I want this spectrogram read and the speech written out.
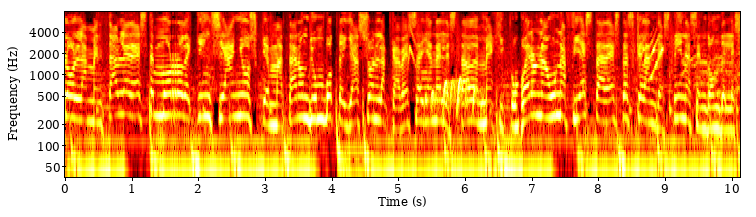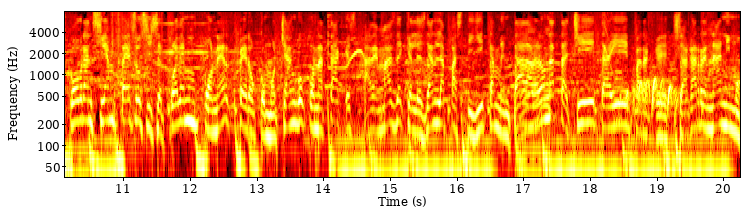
lo lamentable de este morro de 15 años que mataron de un botellazo en la cabeza allá en el Estado de México? Fueron a una fiesta de estas clandestinas en donde les cobran 100 pesos y se pueden poner, pero como chango con ataques, además de que les dan la pastillita mentada, ¿verdad? Una tachita ahí para que se agarren ánimo.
